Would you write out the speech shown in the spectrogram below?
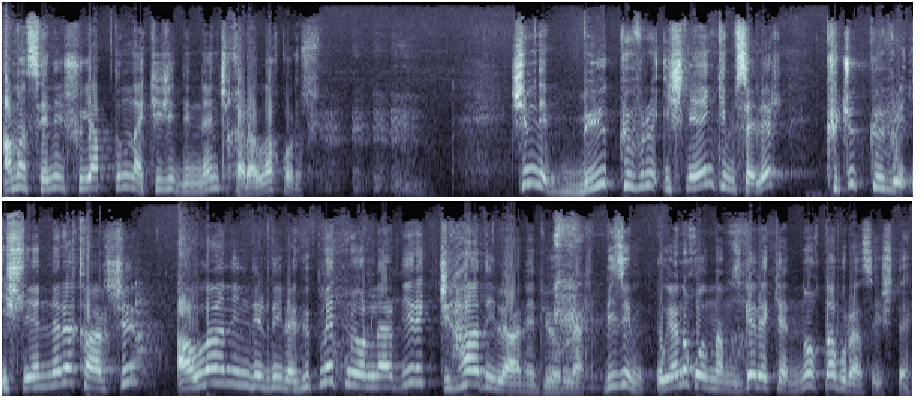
Ama senin şu yaptığınla kişi dinden çıkar Allah korusun. Şimdi büyük küfrü işleyen kimseler küçük küfrü işleyenlere karşı Allah'ın indirdiğiyle hükmetmiyorlar diyerek cihad ilan ediyorlar. Bizim uyanık olmamız gereken nokta burası işte.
